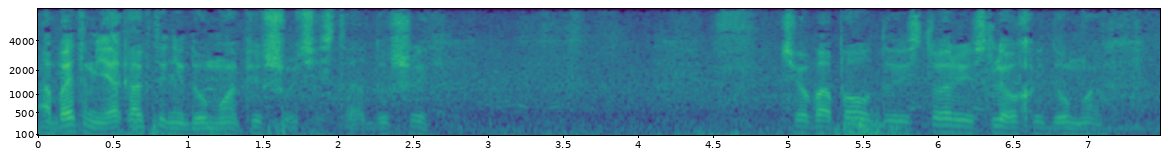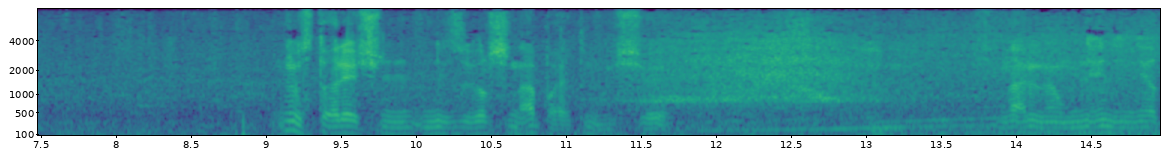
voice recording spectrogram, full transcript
Об этом я как-то не думаю, пишу чисто от души. Че по поводу истории с Лехой думаю. Ну, история еще не завершена, поэтому еще финального мнения нет.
